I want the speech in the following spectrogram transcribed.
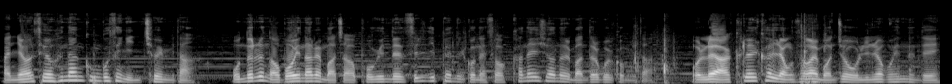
안녕하세요. 흔한 공고생 인처입니다. 오늘은 어버이날을 맞아 봉인된 3D펜을 꺼내서 카네이션을 만들어 볼 겁니다. 원래 아크릴 칼 영상을 먼저 올리려고 했는데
